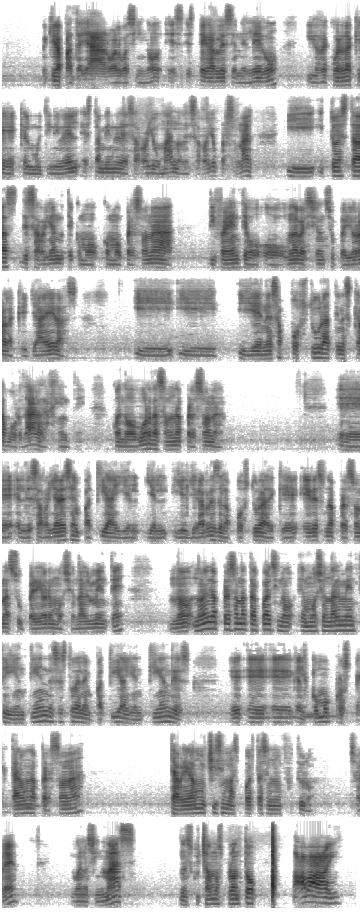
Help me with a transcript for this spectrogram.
me quiere apantallar o algo así, ¿no? Es, es pegarles en el ego y recuerda que, el multinivel es también de desarrollo humano, desarrollo personal y, tú estás desarrollándote como, como persona diferente o, una versión superior a la que ya eras. Y, y, en esa postura tienes que abordar a la gente. Cuando abordas a una persona, eh, el desarrollar esa empatía y el, y, el, y el llegar desde la postura de que eres una persona superior emocionalmente, no, no en la persona tal cual, sino emocionalmente y entiendes esto de la empatía y entiendes eh, eh, el cómo prospectar a una persona te abrirá muchísimas puertas en un futuro. ¿Sale? Y bueno, sin más, nos escuchamos pronto. Bye bye.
